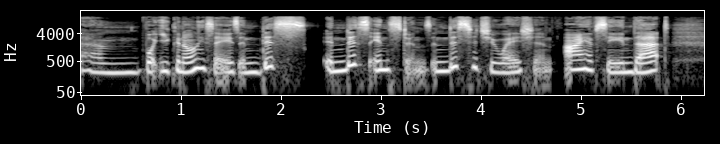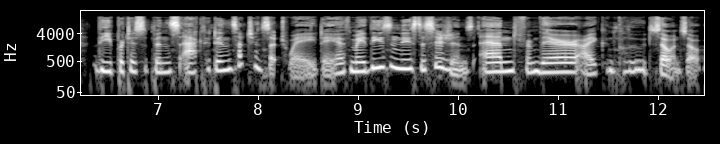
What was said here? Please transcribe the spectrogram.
Um, what you can only say is in this in this instance, in this situation, I have seen that the participants acted in such and such way. They have made these and these decisions, and from there, I conclude so and so.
